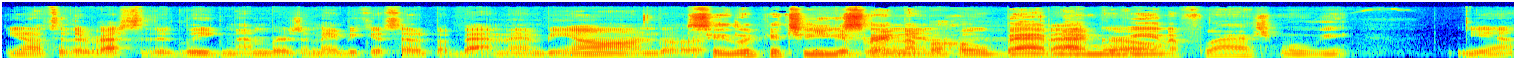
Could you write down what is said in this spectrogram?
you know to the rest of the league members, and maybe could set up a Batman Beyond or See, look at you. You You, setting up a whole Batman movie Batgirl. and a Flash movie. yeah,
